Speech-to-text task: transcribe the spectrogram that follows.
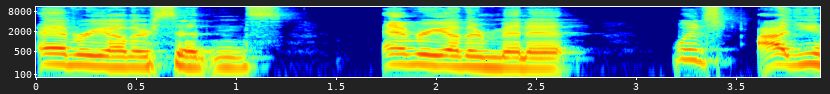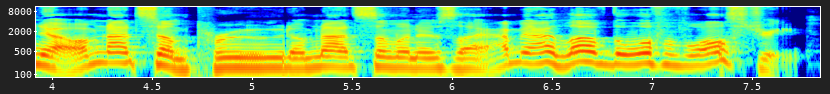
every other sentence, every other minute which I, you know, I'm not some prude. I'm not someone who's like, I mean, I love The Wolf of Wall Street,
